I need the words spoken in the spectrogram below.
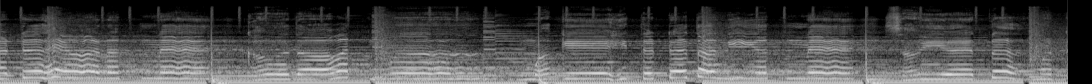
ඔබට හෙවනක් නෑ. කවදාවත්ම මගේ හිතට තනියත් නෑ. සවිය ඇත මට.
